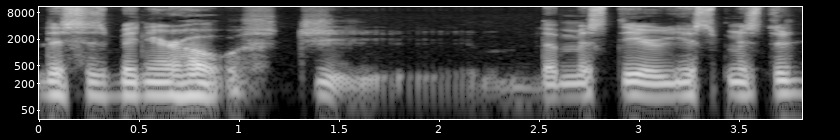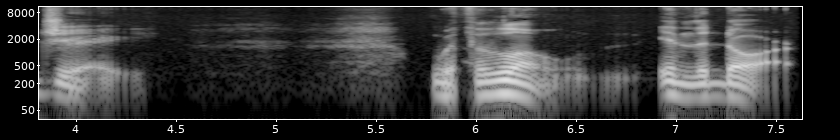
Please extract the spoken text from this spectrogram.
This has been your host, G, the mysterious Mr. J, with Alone in the Dark.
